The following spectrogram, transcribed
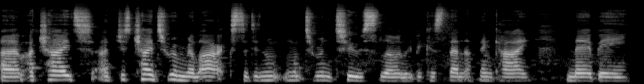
um, I tried, I just tried to run relaxed. I didn't want to run too slowly because then I think I maybe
